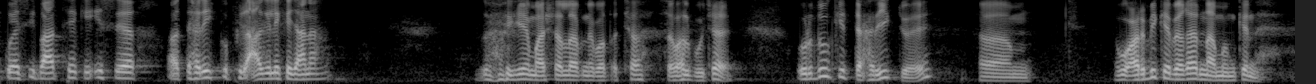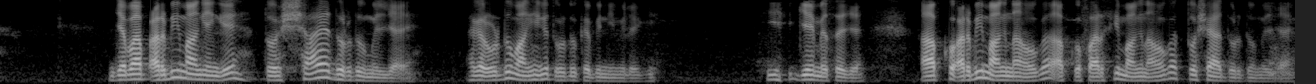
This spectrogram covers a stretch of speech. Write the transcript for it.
कोई ऐसी बात है कि इस तहरीक को फिर आगे लेके जाना? ये माशाल्लाह आपने बहुत अच्छा सवाल पूछा है। उर्दू की तहरीक जो है वो अरबी के बगैर नामुमकिन है। जब आप अरबी मांगेंगे तो शायद उर्दू मिल जाए। अगर उर्दू मांगेंगे तो उर्दू कभी नहीं मिलेगी। ये ये मैसेज है। आपको अरबी मांगना होगा, आपको फ़ारसी मांगना होगा तो शायद उर्दू मिल जाए।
